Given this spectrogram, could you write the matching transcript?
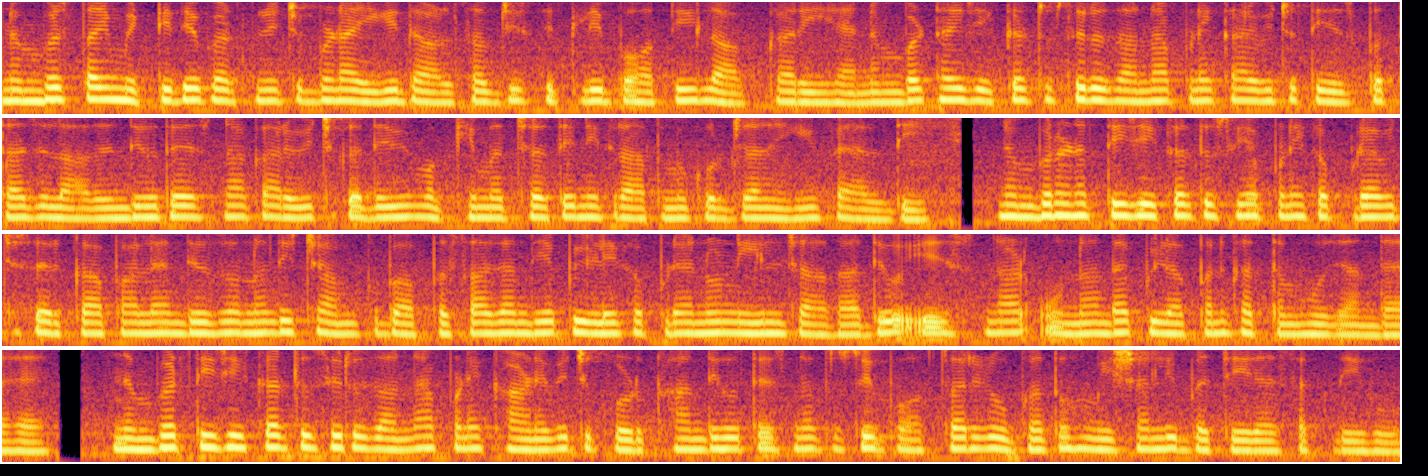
ਨੰਬਰ 27 ਮਿੱਟੀ ਦੇ ਬਰਤਨ ਵਿੱਚ ਬਣਾਈ ਗਈ ਦਾਲ ਸਬਜ਼ੀ ਸਿਹਤ ਲਈ ਬਹੁਤ ਹੀ ਲਾਭਕਾਰੀ ਹੈ। ਨੰਬਰ 28 ਜੇਕਰ ਤੁਸੀਂ ਰੋਜ਼ਾਨਾ ਆਪਣੇ ਘਰ ਵਿੱਚ ਤੇਜ਼ ਪੱਤਾ ਜਲਾ ਦਿੰਦੇ ਹੋ ਤਾਂ ਇਸ ਨਾਲ ਘਰ ਵਿੱਚ ਕਦੇ ਵੀ ਮੱਖੀ ਮੱਛਰ ਤੇ ਨਕਾਰਾਤਮਕ ਊਰਜਾ ਨਹੀਂ ਫੈਲਦੀ। ਨੰਬਰ 29 ਜੇਕਰ ਤੁਸੀਂ ਆਪਣੇ ਕੱਪੜਿਆਂ ਵਿੱਚ ਸਿਰਕਾ ਪਾ ਲੈਂਦੇ ਹੋ ਤਾਂ ਉਹਨਾਂ ਦੀ ਚਮਕ ਵਾਪਸ ਆ ਜਾਂਦੀ ਹੈ। ਪੀਲੇ ਕੱਪੜਿਆਂ ਨੂੰ ਨੀਲ ਜ਼ਿਆਦਾ ਦਿਓ, ਇਸ ਨਾਲ ਉਹਨਾਂ ਦਾ ਪੀਲਾਪਨ ਖਤਮ ਹੋ ਜਾਂਦਾ ਹੈ। ਨੰਬਰ 30 ਜੇਕਰ ਤੁਸੀਂ ਰੋਜ਼ਾਨਾ ਆਪਣੇ ਖਾਣੇ ਵਿੱਚ ਗੁੜ ਖਾਂਦੇ ਹੋ ਤਾਂ ਇਸ ਨਾਲ ਤੁਸੀਂ ਬਹੁਤ ਸਾਰੇ ਰੋਗਾਂ ਤੋਂ ਹਮੇਸ਼ਾ ਲਈ ਬਚੇ ਰਹਿ ਸਕਦੇ ਹੋ।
